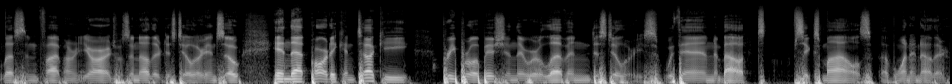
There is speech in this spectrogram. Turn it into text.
less than 500 yards was another distillery. And so, in that part of Kentucky, pre-prohibition, there were 11 distilleries within about six miles of one another,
